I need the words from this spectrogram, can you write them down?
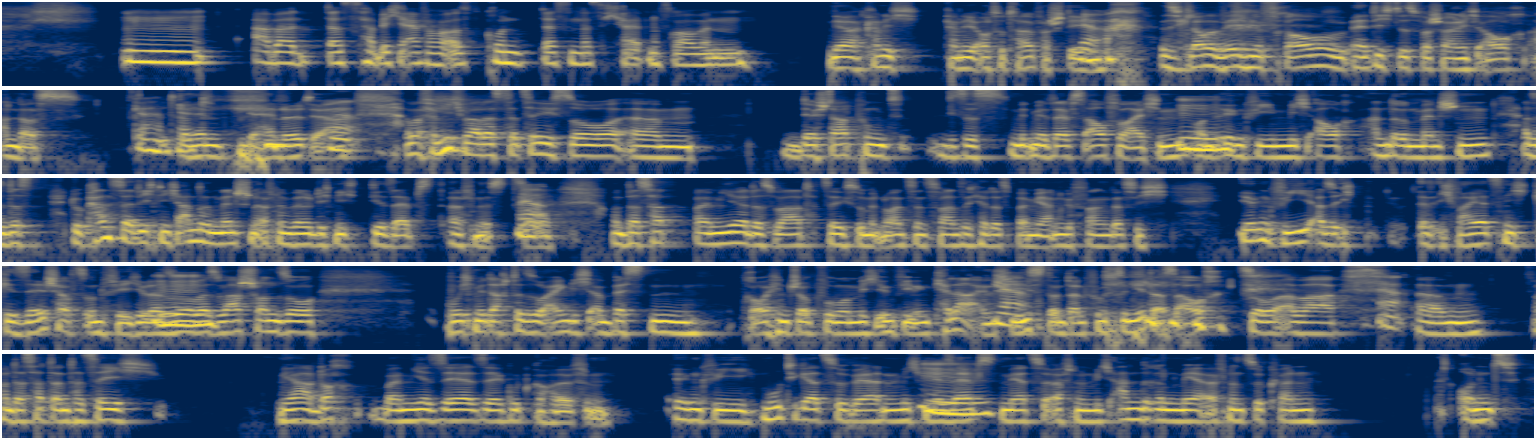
Mm, aber das habe ich einfach aufgrund dessen, dass ich halt eine Frau bin. Ja, kann ich, kann ich auch total verstehen. Ja. Also ich glaube, wäre ich eine Frau, hätte ich das wahrscheinlich auch anders gehandelt. gehandelt ja. ja. Aber für mich war das tatsächlich so, ähm, der Startpunkt dieses mit mir selbst aufweichen mhm. und irgendwie mich auch anderen Menschen, also das, du kannst ja dich nicht anderen Menschen öffnen, wenn du dich nicht dir selbst öffnest. So. Ja. Und das hat bei mir, das war tatsächlich so mit 19, 20 hat das bei mir angefangen, dass ich irgendwie, also ich, also ich war jetzt nicht gesellschaftsunfähig oder mhm. so, aber es war schon so, wo ich mir dachte, so eigentlich am besten brauche ich einen Job, wo man mich irgendwie in den Keller einschließt ja. und dann funktioniert das auch. so, aber ja. ähm, und das hat dann tatsächlich ja doch bei mir sehr, sehr gut geholfen irgendwie mutiger zu werden, mich mir mhm. selbst mehr zu öffnen, mich anderen mehr öffnen zu können. Und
